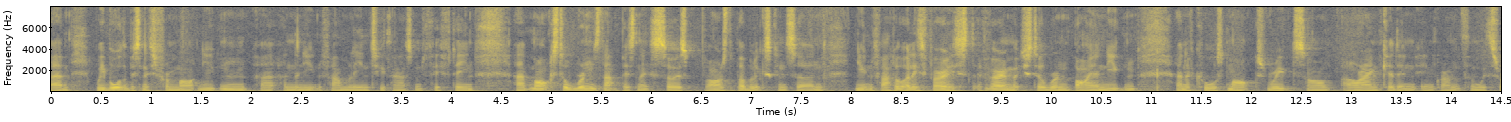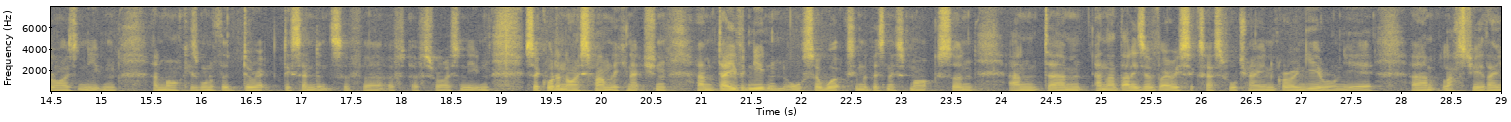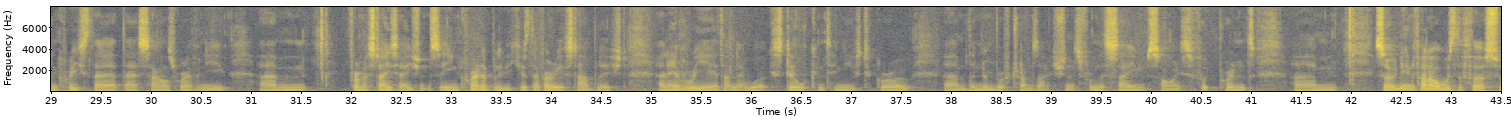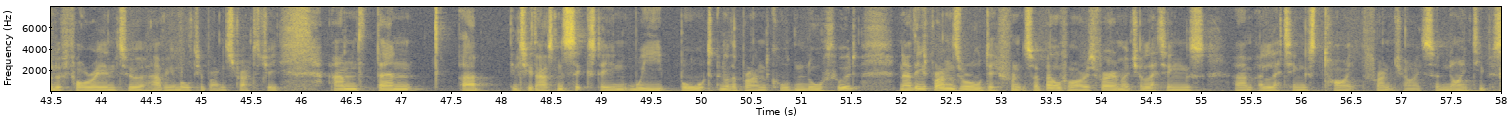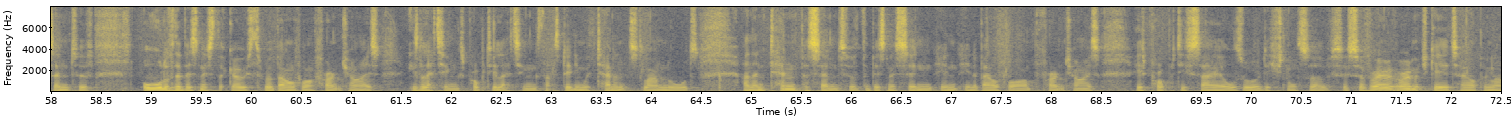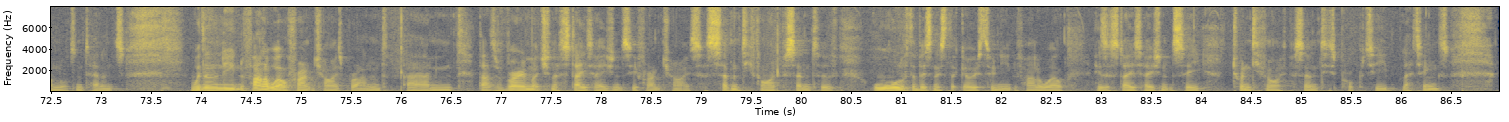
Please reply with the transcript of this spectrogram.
Um, we bought the business from Mark Newton uh, and the Newton family in 2015. Uh, Mark still runs that business, so as far as the public's concerned, Newton Fallowell is very very much still run by a Newton, and of course Mark's roots are are anchored in, in Grantham with Sir Isaac Newton, and Mark is one of the direct descendants of, uh, of, of Sir Isaac Newton. So quite a nice family connection. Um, David Newton also works in the business, Mark's son, and, um, and that, that is a very successful chain growing year on year. Um, last year they increased their, their sales revenue um, from a state agency incredibly because they're very established and every year that network still continues to grow um, the number of transactions from the same size footprint. Um, so Newton Fallowell was the first sort of foray into uh, having a multi-brand strategy. And then uh, in 2016 we bought another brand called Northwood. Now these brands are all different so Belvoir is very much a lettings um, a lettings type franchise. So 90% of all of the business that goes through a Belvoir franchise is lettings, property lettings. That's dealing with tenants, landlords, and then 10% of the business in, in, in a Belvoir franchise is property sales or additional services. So very, very much geared to helping landlords and tenants. Within the Newton Fallowell franchise brand, um, that's very much an estate agency franchise. So 75% of all of the business that goes through Newton Fallowell is estate agency, 25% is property lettings.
